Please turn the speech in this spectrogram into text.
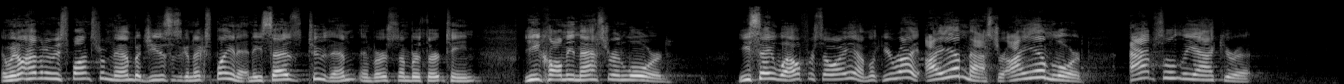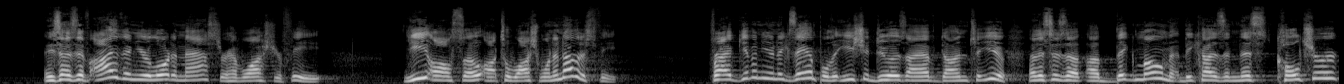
And we don't have any response from them, but Jesus is going to explain it. And he says to them in verse number 13, Ye call me Master and Lord. You say, Well, for so I am. Look, you're right. I am master. I am Lord. Absolutely accurate. And he says, If I, then, your Lord and Master, have washed your feet, Ye also ought to wash one another's feet. For I have given you an example that ye should do as I have done to you. Now, this is a, a big moment because in this culture,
